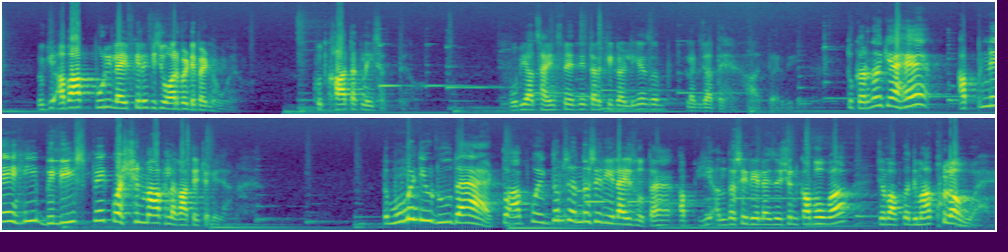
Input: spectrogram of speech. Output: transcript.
क्योंकि अब आप पूरी लाइफ के लिए किसी और पे डिपेंड हो गए खुद खा तक नहीं सकते हो। वो भी आज साइंस ने इतनी तरक्की कर ली है, सब लग जाते हैं हाथ पैर भी। तो करना क्या है? अपने ही बिलीफ पे क्वेश्चन मार्क लगाते चले जाना है। The moment you do that तो आपको एकदम से अंदर से रियलाइज़ होता है, अब ये अंदर से रियलाइजेशन कब होगा? जब आपका दिमाग खुला हुआ है।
